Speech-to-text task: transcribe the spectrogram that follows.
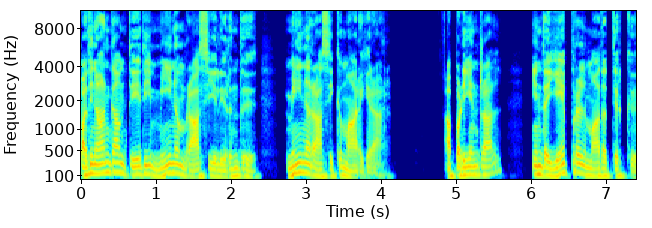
பதினான்காம் தேதி மீனம் ராசியில் இருந்து மீன ராசிக்கு மாறுகிறார். அப்படியென்றால் இந்த ஏப்ரல் மாதத்திற்கு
